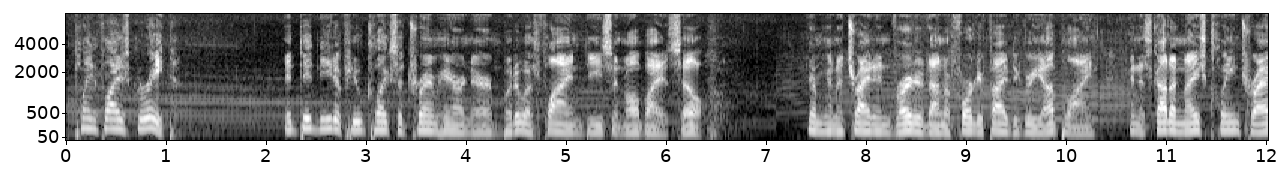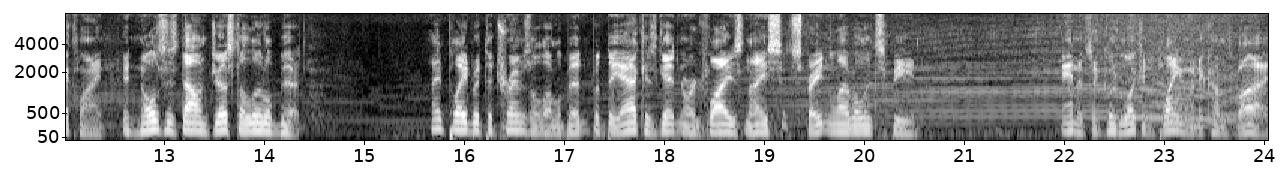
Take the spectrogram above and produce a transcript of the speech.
the plane flies great. It did need a few clicks of trim here and there, but it was flying decent all by itself. I'm going to try to invert it on a 45 degree upline and it's got a nice clean track line. It noses down just a little bit. I played with the trims a little bit, but the Yak is getting where it flies nice, straight and level at speed. And it's a good looking plane when it comes by.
